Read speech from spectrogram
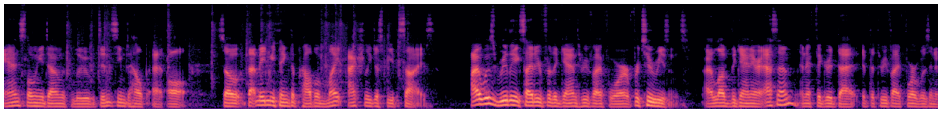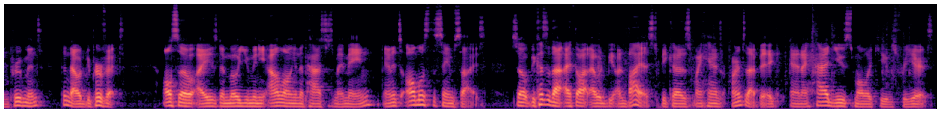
and slowing it down with lube didn't seem to help at all. So that made me think the problem might actually just be the size. I was really excited for the GAN 354 for two reasons. I love the GAN Air SM, and I figured that if the 354 was an improvement, then that would be perfect. Also, I used a Moyu Mini Aolong in the past as my main, and it's almost the same size. So because of that, I thought I would be unbiased because my hands aren't that big and I had used smaller cubes for years.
